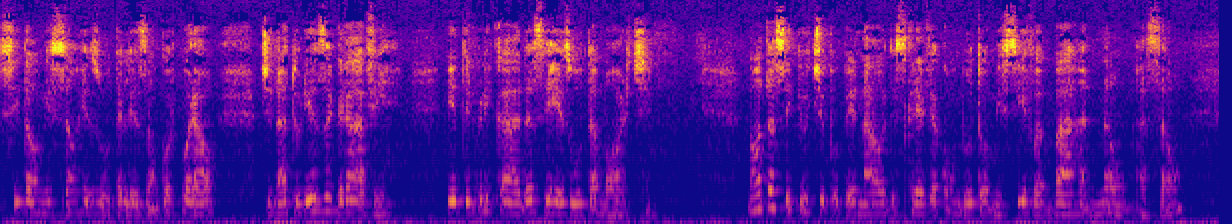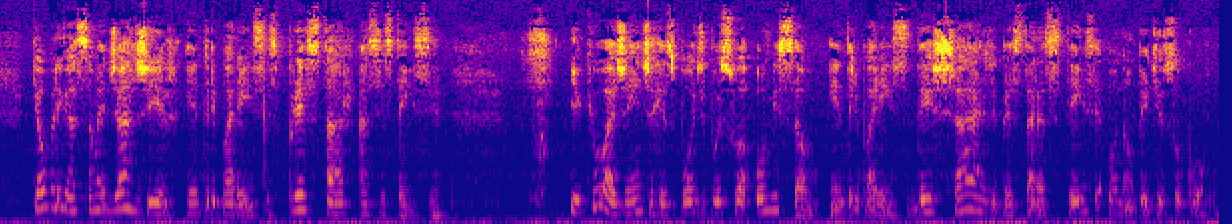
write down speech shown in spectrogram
se da omissão resulta lesão corporal de natureza grave e triplicada se resulta morte. Nota-se que o tipo penal descreve a conduta omissiva barra não ação, que a obrigação é de agir, entre parênteses, prestar assistência, e que o agente responde por sua omissão, entre parênteses, deixar de prestar assistência ou não pedir socorro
